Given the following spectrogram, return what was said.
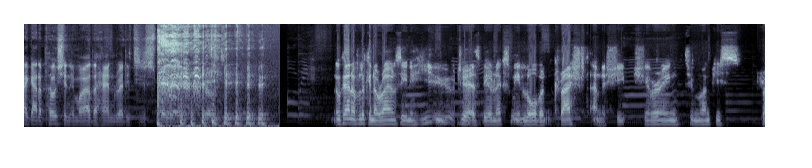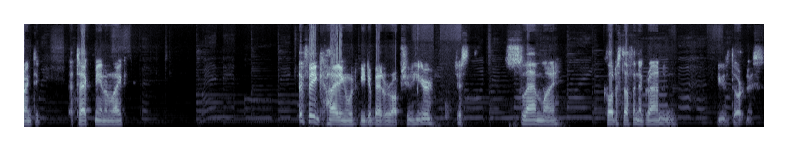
I got a potion in my other hand ready to just spill it in his throat. I'm kind of looking around, seeing a huge ass bear next to me. Lorben crashed, and a sheep shivering. Two monkeys trying to attack me, and I'm like, I think hiding would be the better option here. Just slam my quarter staff in the ground and use darkness.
